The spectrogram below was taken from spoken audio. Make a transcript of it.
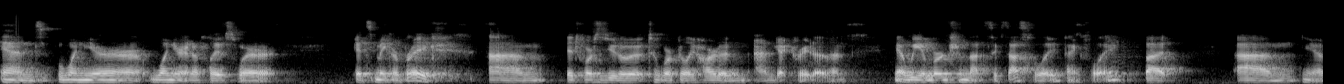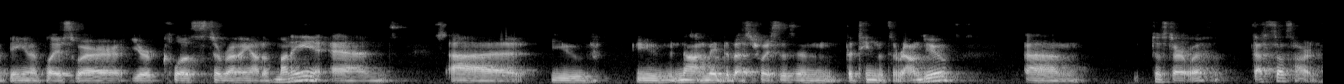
and when you're when you're in a place where it's make or break, um, it forces you to to work really hard and, and get creative. And yeah, we emerged from that successfully, thankfully, but um, you know, being in a place where you're close to running out of money and uh, you've you've not made the best choices in the team that's around you um, to start with. That stuff's hard.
